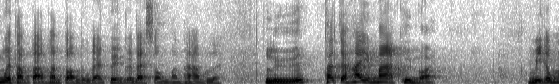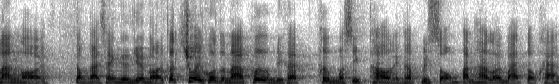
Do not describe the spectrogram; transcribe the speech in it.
เมื่อทำตามขั้นตอนดูแลเพื่อนก็ได้ 2,500มาเลย หรือถ้าจะให้มากขึ้นหน่อย มีกำลังหน่อย ต้องการใช้เงินเยอะหน่อย ก็ช่วยโฆษณาเพิ่มดีครับ เพิ่มมา 10 เท่าเลยครับ เป็น 2,500 บาทต่อครั้ง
